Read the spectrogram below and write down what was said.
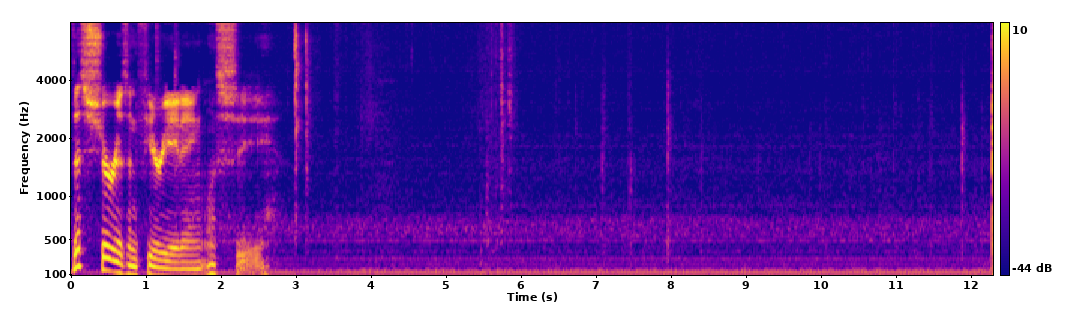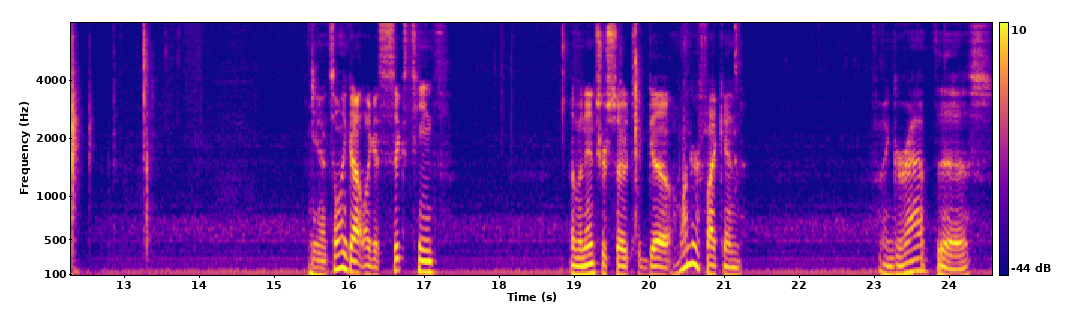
This sure is infuriating. Let's see. Yeah, it's only got like a 16th of an inch or so to go. I wonder if I can, if I grab this.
